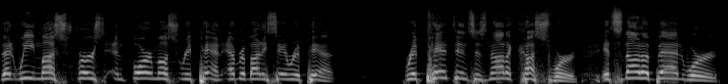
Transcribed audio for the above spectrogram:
that we must first and foremost repent. Everybody say repent. Repentance is not a cuss word. It's not a bad word.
